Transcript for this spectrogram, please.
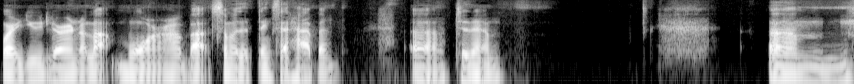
where you learn a lot more about some of the things that happened uh to them um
